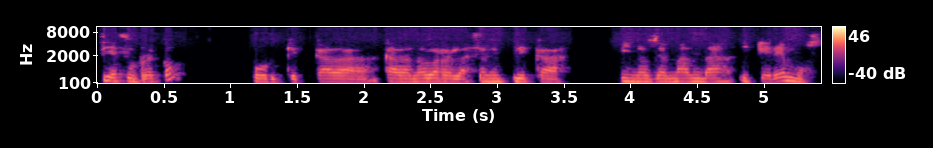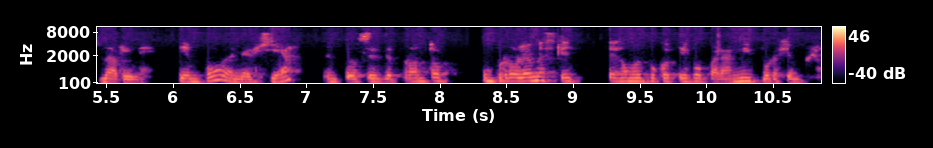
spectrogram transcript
sí es un reto, porque cada, cada nueva relación implica y nos demanda y queremos darle tiempo, energía. Entonces, de pronto, un problema es que tengo muy poco tiempo para mí, por ejemplo,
